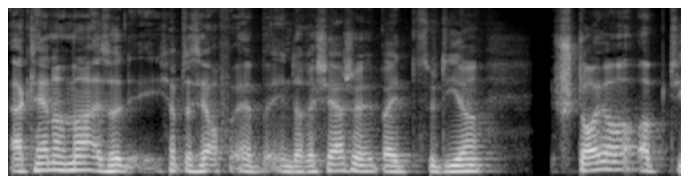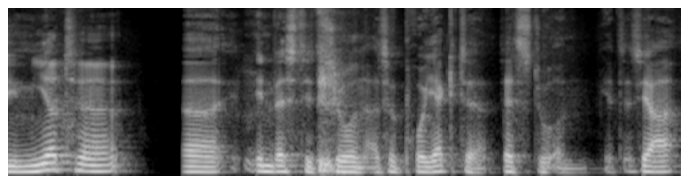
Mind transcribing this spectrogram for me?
erklär nochmal, also ich habe das ja auch in der Recherche bei, zu dir, steueroptimierte äh, Investitionen, also Projekte setzt du um. Jetzt ist ja,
